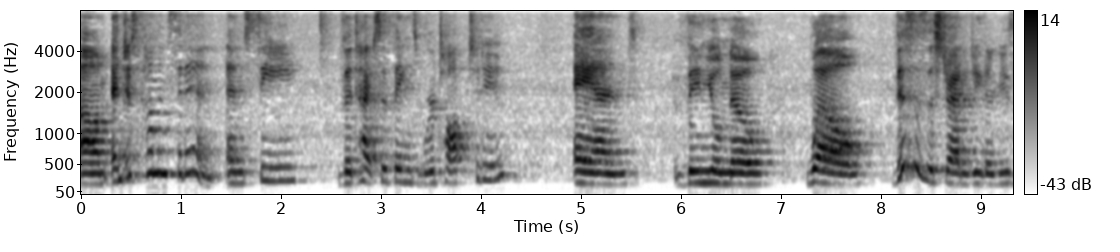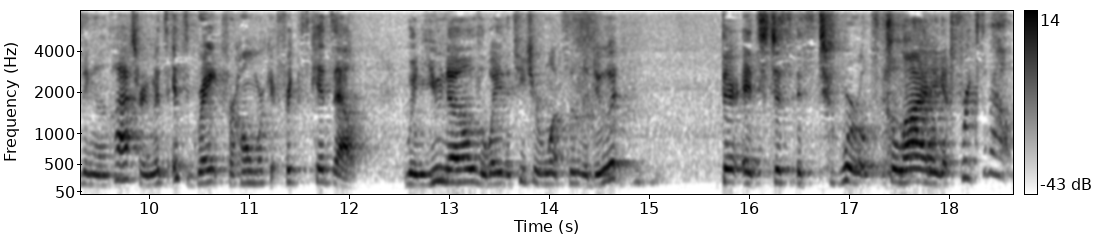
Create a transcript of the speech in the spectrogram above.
Um, and just come and sit in and see the types of things we're taught to do. And then you'll know, well, this is the strategy they're using in the classroom. It's, it's great for homework. It freaks kids out. When you know the way the teacher wants them to do it, there, it's just, it's two worlds colliding. It freaks them out.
